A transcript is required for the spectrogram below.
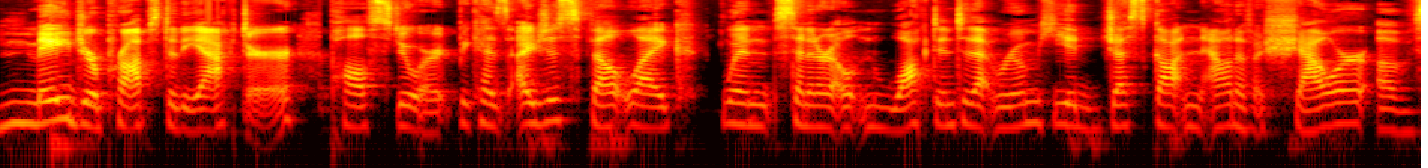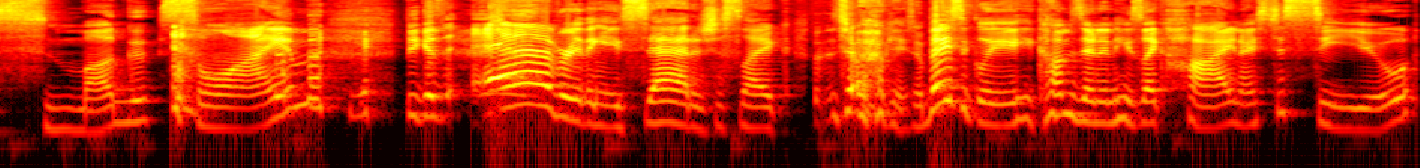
major props to the actor Paul Stewart because I just felt like when Senator Elton walked into that room he had just gotten out of a shower of smug slime because everything he said is just like so okay so basically he comes in and he's like hi nice to see you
